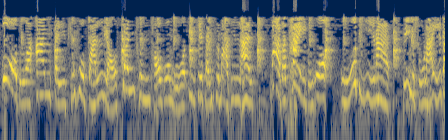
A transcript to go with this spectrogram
不得安。北平复反了三春曹国母，一天三次骂金兰，骂的太祖无敌难。避暑来到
